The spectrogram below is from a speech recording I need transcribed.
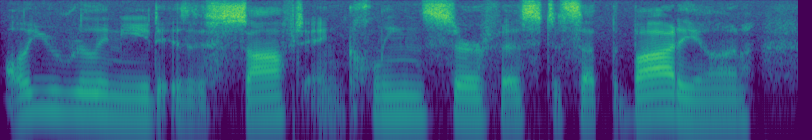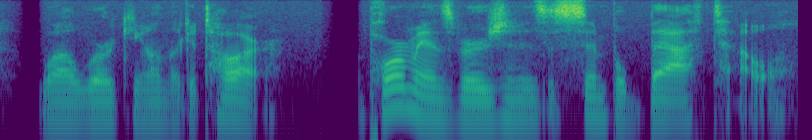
All you really need is a soft and clean surface to set the body on while working on the guitar. The poor man's version is a simple bath towel.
